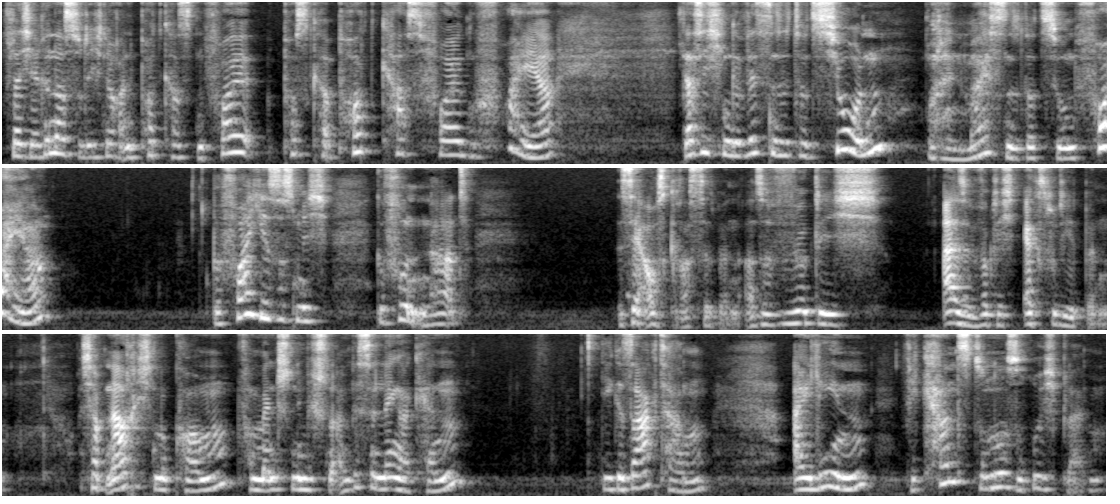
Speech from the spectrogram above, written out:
vielleicht erinnerst du dich noch an Podcast-Folgen vorher, dass ich in gewissen Situationen oder in den meisten Situationen vorher, bevor Jesus mich gefunden hat, sehr ausgerastet bin. Also wirklich, also wirklich explodiert bin. Und ich habe Nachrichten bekommen von Menschen, die mich schon ein bisschen länger kennen, die gesagt haben, Eileen, wie kannst du nur so ruhig bleiben?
